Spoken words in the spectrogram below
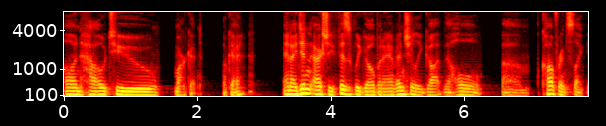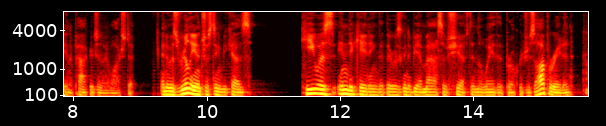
on how to market. Okay. And I didn't actually physically go, but I eventually got the whole um, conference like in a package and I watched it. And it was really interesting because he was indicating that there was going to be a massive shift in the way that brokerages operated Oh,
